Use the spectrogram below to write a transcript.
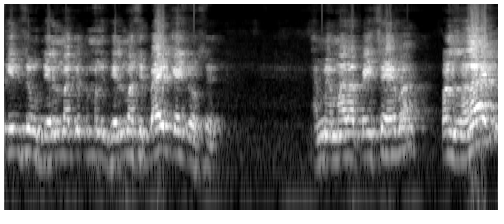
કરી છે હું જેલમાં ગયો તો મને જેલમાંથી બહાર કાઢ્યો છે. અમે મારા પૈસા આવ્યા પણ લડાઈ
